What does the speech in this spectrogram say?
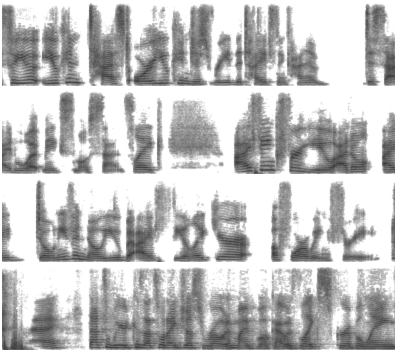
so you you can test or you can just read the types and kind of decide what makes most sense. Like I think for you, I don't I don't even know you, but I feel like you're a four wing three. okay. That's weird because that's what I just wrote in my book. I was like scribbling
